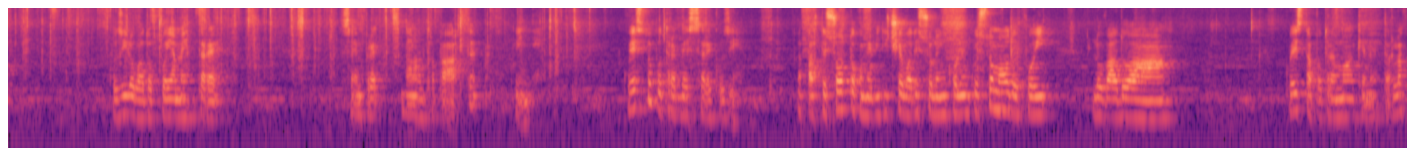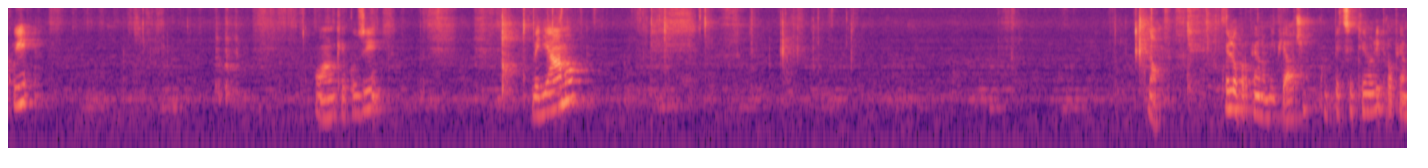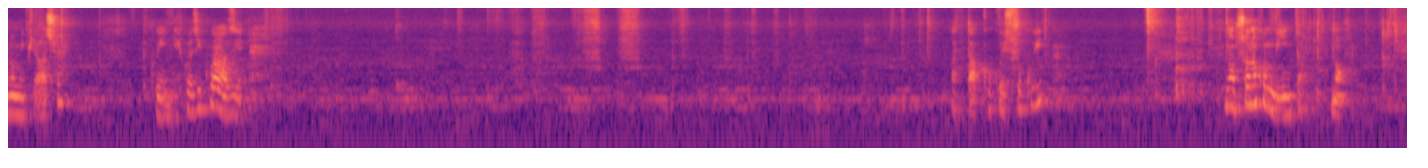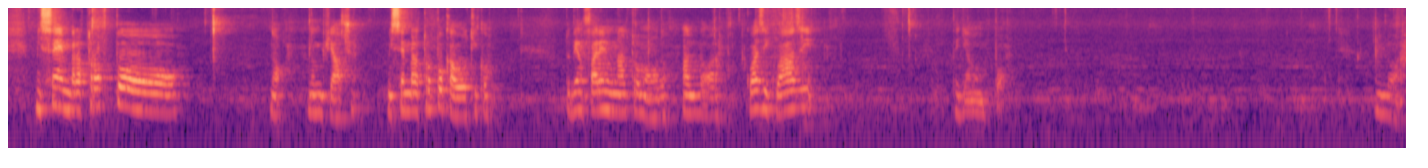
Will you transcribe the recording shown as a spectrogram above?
Così lo vado poi a mettere sempre da un'altra parte. Quindi questo potrebbe essere così la parte sotto come vi dicevo adesso lo incollo in questo modo e poi lo vado a questa potremmo anche metterla qui. O anche così. Vediamo. No quello proprio non mi piace. Quel pezzettino lì proprio non mi piace. Quindi quasi quasi attacco questo qui. Non sono convinta no. Mi sembra troppo no non mi piace. Mi sembra troppo caotico. Dobbiamo fare in un altro modo. Allora quasi quasi. Vediamo un po. Allora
